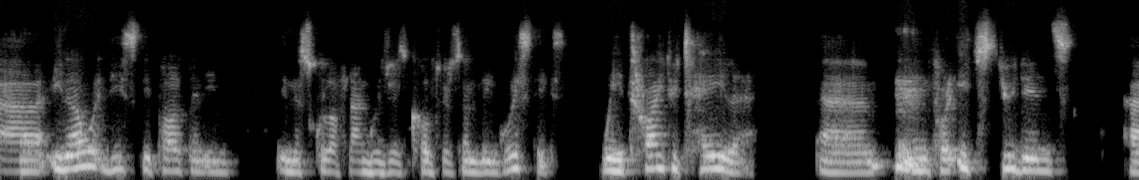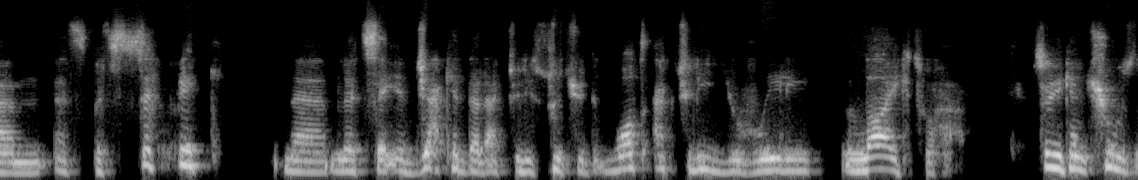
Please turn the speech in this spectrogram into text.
uh, in our this department in in the School of Languages, Cultures, and Linguistics, we try to tailor um, for each student's um, a specific, uh, let's say, a jacket that actually suits you, what actually you really like to have. So you can choose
